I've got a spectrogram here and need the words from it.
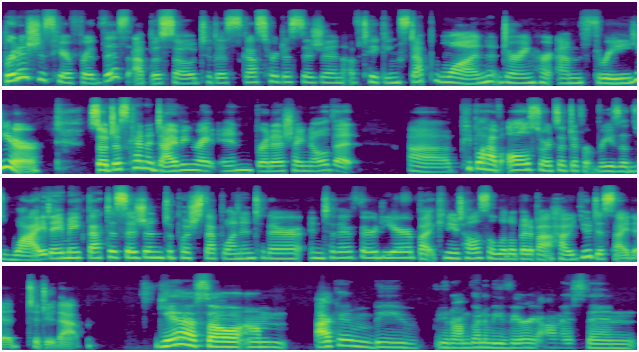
British is here for this episode to discuss her decision of taking step one during her M3 year. So, just kind of diving right in, British, I know that uh, people have all sorts of different reasons why they make that decision to push step one into their into their third year but can you tell us a little bit about how you decided to do that yeah so um I can be, you know, I'm going to be very honest in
